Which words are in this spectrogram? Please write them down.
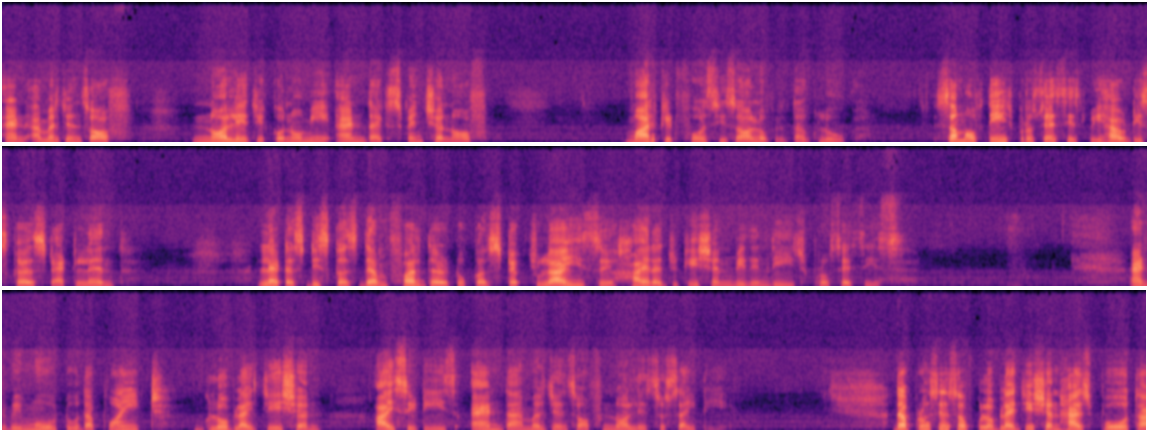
and emergence of knowledge economy and the expansion of market forces all over the globe. Some of these processes we have discussed at length. Let us discuss them further to contextualize higher education within these processes. And we move to the point globalization, ICTs, and the emergence of knowledge society. The process of globalization has both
